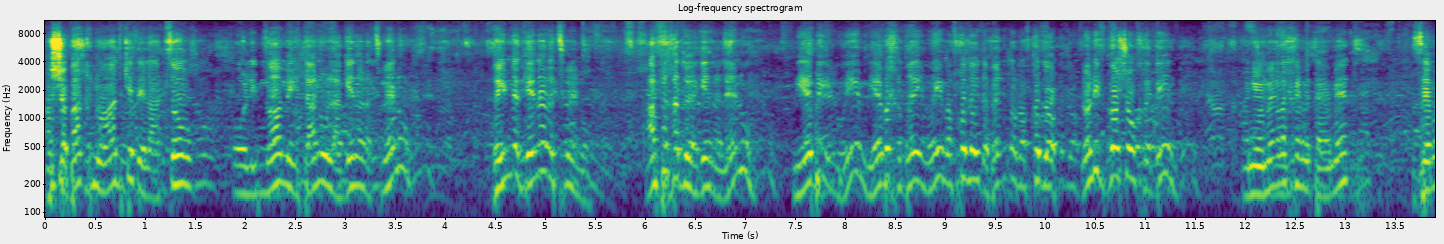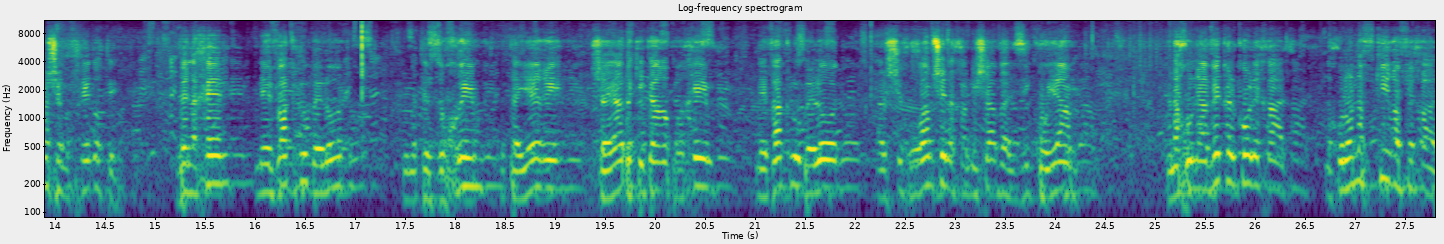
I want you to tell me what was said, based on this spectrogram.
השב"כ נועד כדי לעצור או למנוע מאיתנו להגן על עצמנו? ואם נגן על עצמנו, אף אחד לא יגן עלינו? נהיה בעינויים? נהיה בחדרי עינויים? אף אחד לא ידבר איתנו? אף אחד לא, לא נפגוש עורכי דין? אני אומר לכם את האמת, זה מה שמפחיד אותי. ולכן נאבקנו בלוד, אם אתם זוכרים את הירי שהיה בכיכר הפרחים, נאבקנו בלוד על שחרורם של החמישה ועל זיכוים. אנחנו ניאבק על כל אחד, אנחנו לא נפקיר אף אחד.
